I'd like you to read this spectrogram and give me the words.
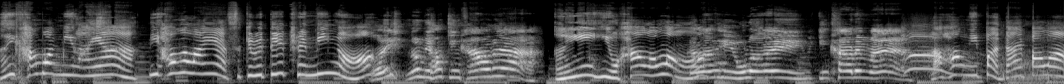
เฮ้ยข้างบนมีอะไรอะนี่ห้องอะไรอะ security training เหรอ เฮ้ยนู่นมีห้องกินข้าวด้วยอะเฮ้ยหิวข้าวแล้วเหรอ กำลังหิวเลยไปกินข้าวได้ไหมแล้วห้องนี้เปิดได้เปล่าอะ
